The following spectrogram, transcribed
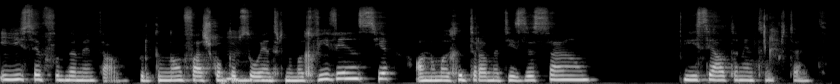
e isso é fundamental, porque não faz com que a uhum. pessoa entre numa revivência ou numa retraumatização, e isso é altamente importante.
